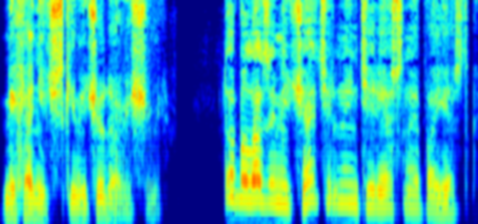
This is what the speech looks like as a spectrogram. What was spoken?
механическими чудовищами. То была замечательно интересная поездка.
